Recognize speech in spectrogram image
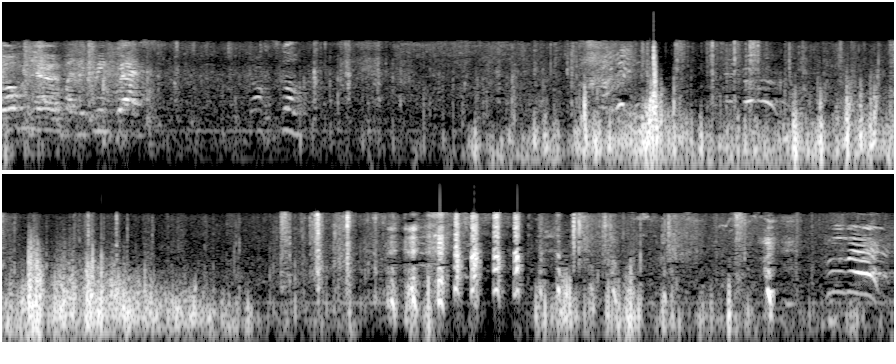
Go over there by the green grass. Let's go. Boomer.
